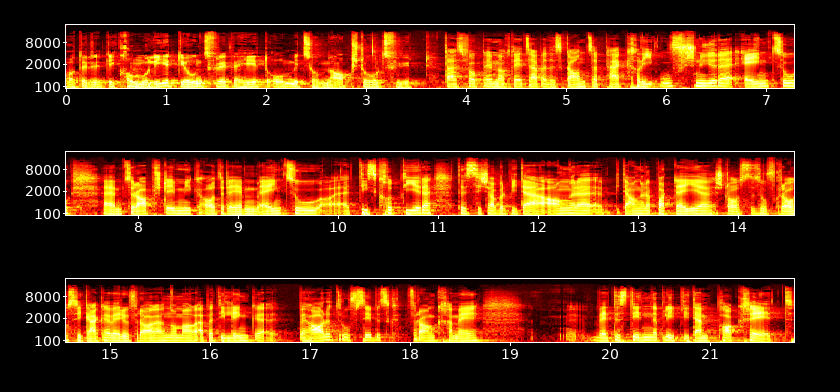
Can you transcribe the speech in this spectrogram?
oder die kumulierte Unzufriedenheit um mit so einem Absturz führt. Die SVP möchte jetzt eben das ganze Päckchen aufschnüren, einzu ähm, zur Abstimmung oder ähm, einzu äh, diskutieren. Das ist aber bei den anderen, bei den anderen Parteien stößt das auf grosse Gegenwehr. Ich frage auch nochmal, eben die Linken beharren darauf, 70 Franken mehr, wenn das drinnen bleibt in diesem Paket.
